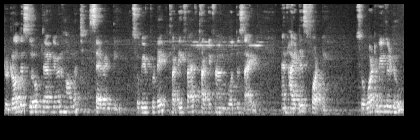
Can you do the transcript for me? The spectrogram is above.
To draw the slope, they have given how much? 70. So we have to take 35, 35 on both the side and height is 40. So what we will do,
